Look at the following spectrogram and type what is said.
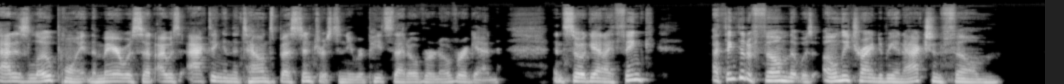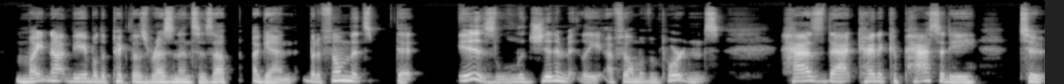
at his low point, the mayor was said, "I was acting in the town's best interest," and he repeats that over and over again. And so again, I think I think that a film that was only trying to be an action film might not be able to pick those resonances up again, but a film that's that is legitimately a film of importance has that kind of capacity to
